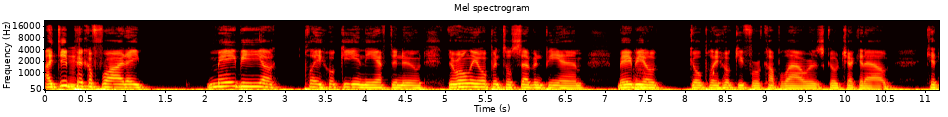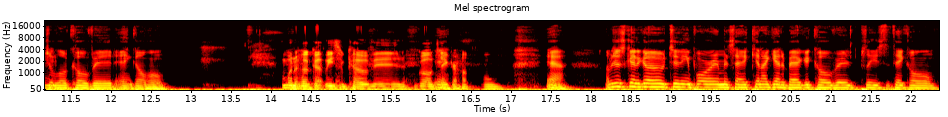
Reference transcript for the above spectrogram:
I did Hmm. pick a Friday. Maybe I'll play hooky in the afternoon. They're only open till 7 p.m. Maybe Hmm. I'll go play hooky for a couple hours, go check it out, catch a Hmm. little COVID, and go home. I'm gonna hook up me some COVID. I'm gonna Yeah. take her home. Yeah. I'm just going to go to the Emporium and say, can I get a bag of COVID, please, to take home?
